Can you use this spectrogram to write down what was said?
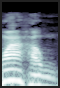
hoa hồng.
